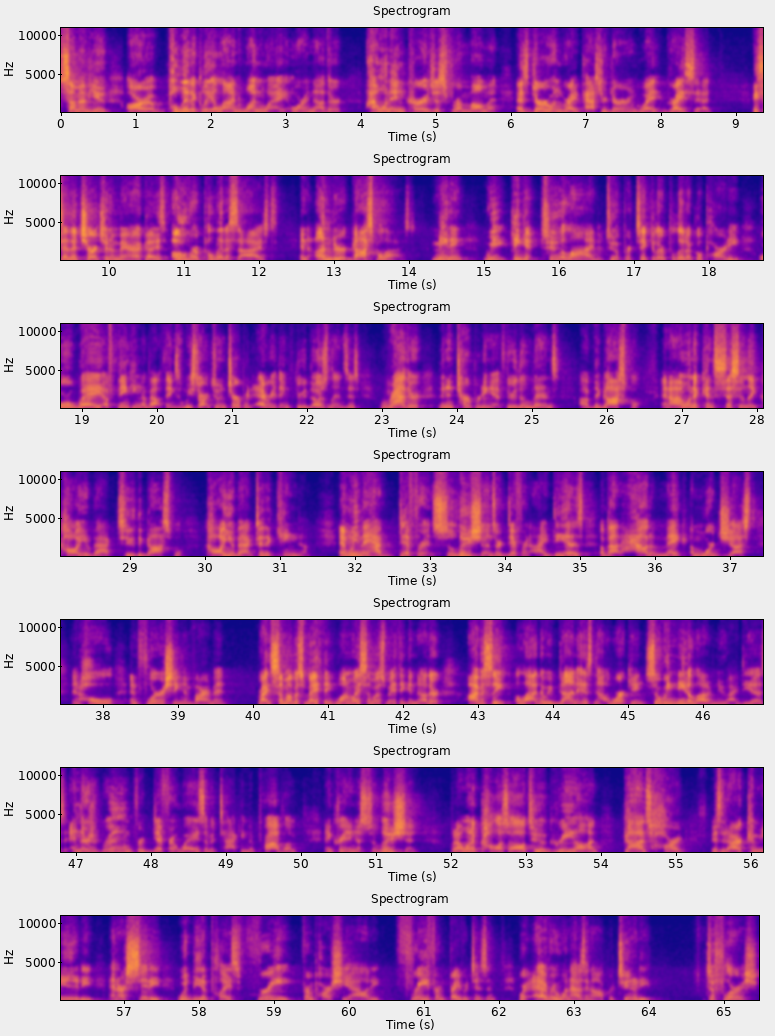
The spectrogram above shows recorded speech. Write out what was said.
some of you are politically aligned one way or another. I want to encourage us for a moment, as Derwin Gray, Pastor Derwin Gray said. He said the church in America is over politicized and under gospelized, meaning we can get too aligned to a particular political party or way of thinking about things, and we start to interpret everything through those lenses rather than interpreting it through the lens of the gospel. And I want to consistently call you back to the gospel call you back to the kingdom. And we may have different solutions or different ideas about how to make a more just and whole and flourishing environment, right? Some of us may think one way, some of us may think another. Obviously, a lot that we've done is not working, so we need a lot of new ideas. And there's room for different ways of attacking the problem and creating a solution. But I want to call us all to agree on God's heart is that our community and our city would be a place free from partiality, free from favoritism, where everyone has an opportunity to flourish.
